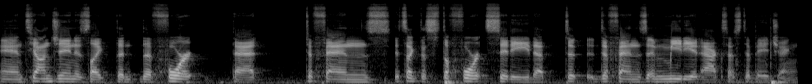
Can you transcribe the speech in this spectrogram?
And Tianjin is like the, the fort that defends, it's like the, the fort city that defends immediate access to Beijing.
